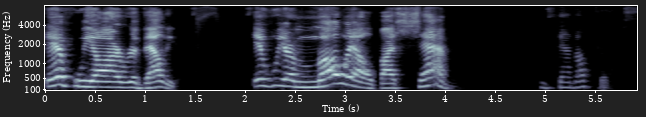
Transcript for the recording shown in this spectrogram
if we are rebellious, if we are Moel Bashem, he can stand up for us.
